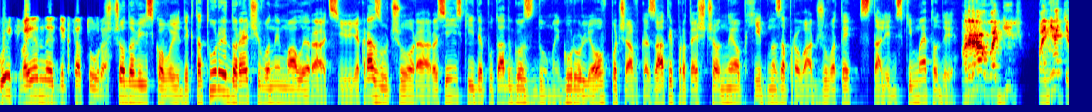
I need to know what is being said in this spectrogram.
Будет воєнна диктатура. Щодо військової диктатури, до речі, вони мали рацію. Якраз учора російський депутат Госдуми Гурульов почав казати про те, що необхідно запроваджувати сталінські методи. Пора вводити поняття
